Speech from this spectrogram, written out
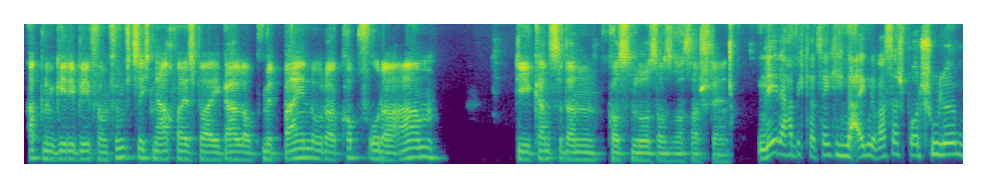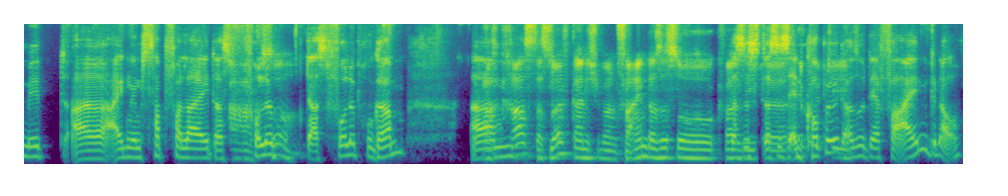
ab einem GDB von 50 nachweisbar, egal ob mit Bein oder Kopf oder Arm, die kannst du dann kostenlos aus Wasser stellen. Nee, da habe ich tatsächlich eine eigene Wassersportschule mit äh, eigenem Subverleih, das volle, so. das volle Programm. Ach ähm, krass, das läuft gar nicht über einen Verein, das ist so quasi. Das ist, das ist äh, entkoppelt, also der Verein, genau.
